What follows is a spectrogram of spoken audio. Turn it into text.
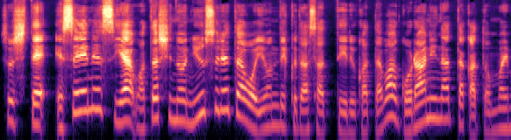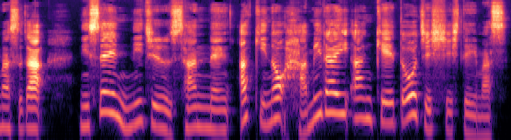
そして SNS や私のニュースレターを読んでくださっている方はご覧になったかと思いますが、2023年秋のハミライアンケートを実施しています。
